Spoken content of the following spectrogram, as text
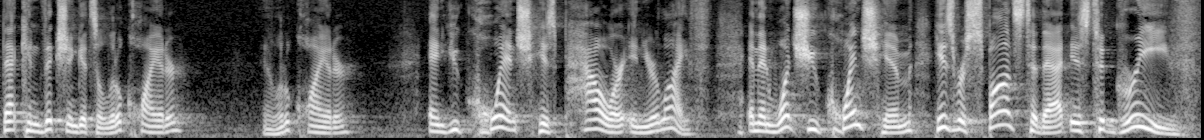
that conviction gets a little quieter and a little quieter, and you quench his power in your life. And then once you quench him, his response to that is to grieve.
